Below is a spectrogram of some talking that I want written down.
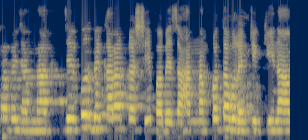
পাবে জান্নাত। যে করবে খারাপ কাজ, সে পাবে জাহান্নাম। কথা বলেন ঠিক কি নাম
